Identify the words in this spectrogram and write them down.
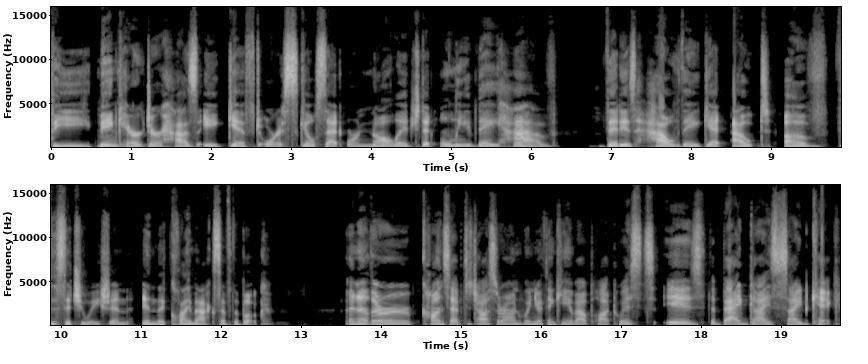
the main character has a gift or a skill set or knowledge that only they have that is how they get out of the situation in the climax of the book. Another concept to toss around when you're thinking about plot twists is the bad guy's sidekick.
